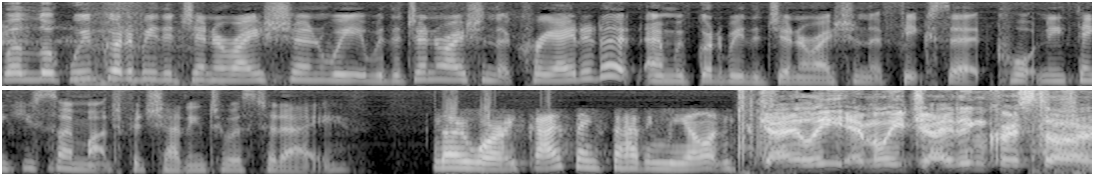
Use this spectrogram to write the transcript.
Well, look, we've got to be the generation we we're the generation that created it, and we've got to be the generation that fix it. Courtney, thank you so much for chatting to us today. No worries, guys. Thanks for having me on. Gailey, Emily, Jade, and Christo.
